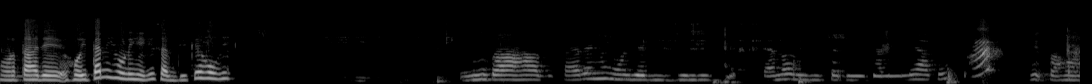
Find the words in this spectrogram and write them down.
ਹੁਣ ਤਾਂ ਹਜੇ ਹੋਈ ਤਾਂ ਨਹੀਂ ਹੋਣੀ ਹੈਗੀ ਸਬਜ਼ੀ ਕਿ ਹੋ ਗਈ? ਨੂੰ ਤਾਂ ਆਹ ਦੁਪਹਿਰੇ ਨੂੰ ਹੁਣ ਜੇ ਬੀਜੀ ਦੀ ਕਹਿੰਦਾ ਵੀ ਤੇ ਬੀਜ ਨਹੀਂ ਲਿਆ ਕੇ। ਫਿਰ ਤਾਂ ਹੁਣ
